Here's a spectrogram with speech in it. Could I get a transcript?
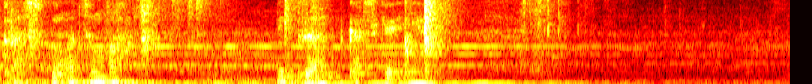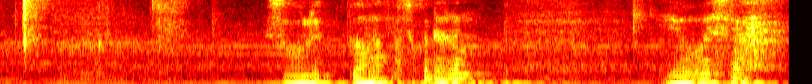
Keras banget sumpah. Ini brankas kayaknya. Sulit banget masuk ke dalam. Ya wes lah.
